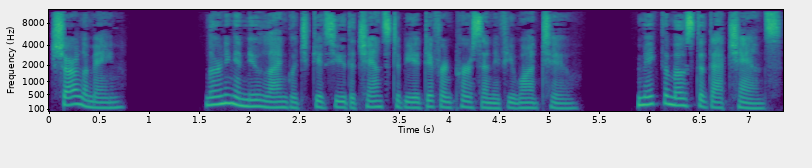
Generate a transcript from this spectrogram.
Charlemagne. Learning a new language gives you the chance to be a different person if you want to. Make the most of that chance.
